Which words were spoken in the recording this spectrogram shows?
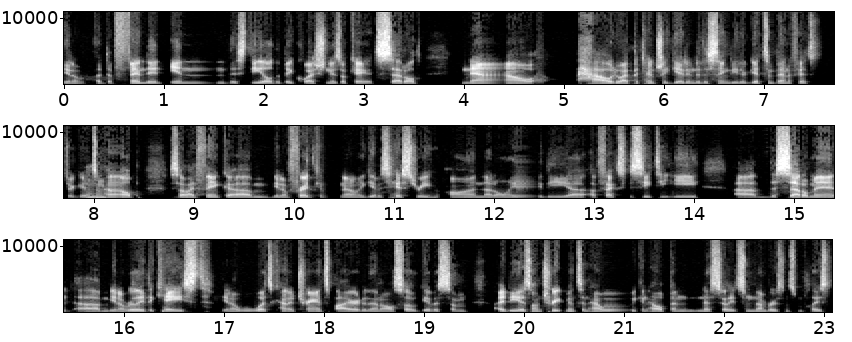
you know a defendant in this deal the big question is okay it's settled. Now how do I potentially get into this thing to either get some benefits or get mm-hmm. some help? So I think um, you know Fred can not only give us history on not only the uh, effects of CTE, uh, the settlement, um, you know, really the case, you know, what's kind of transpired, and then also give us some ideas on treatments and how we can help, and necessarily some numbers and some places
